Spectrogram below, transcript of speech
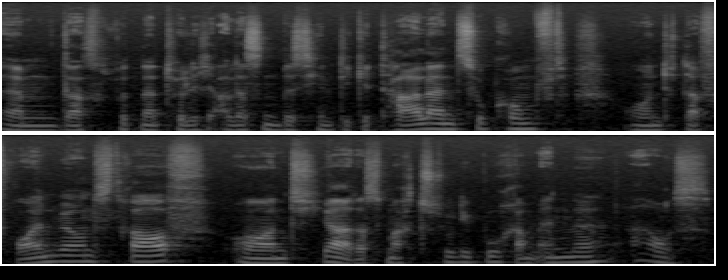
Ähm, das wird natürlich alles ein bisschen digitaler in Zukunft und da freuen wir uns drauf. Und ja, das macht Studiebuch am Ende aus.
